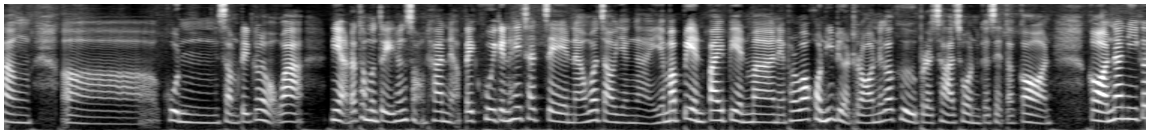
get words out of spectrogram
ทางเอ่อคุณสำริดก็เลยบอกว่าเนี่ยรัฐมนตรีทั้งสองท่านเนี่ยไปคุยกันให้ชัดเจนนะว่าจะเอายังไง อย่ามาเปลี่ยนไปเปลี่ยนมาเนี่ยเพราะว่าคนที่เดือดร้อนเนี่ยก็คือประชาชนเกษตรกร ก่อนหน้านี้ก็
